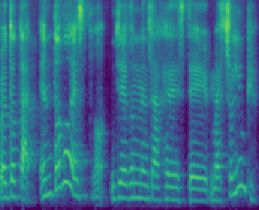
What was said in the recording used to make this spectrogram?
Pero total, en todo esto llega un mensaje de este maestro limpio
